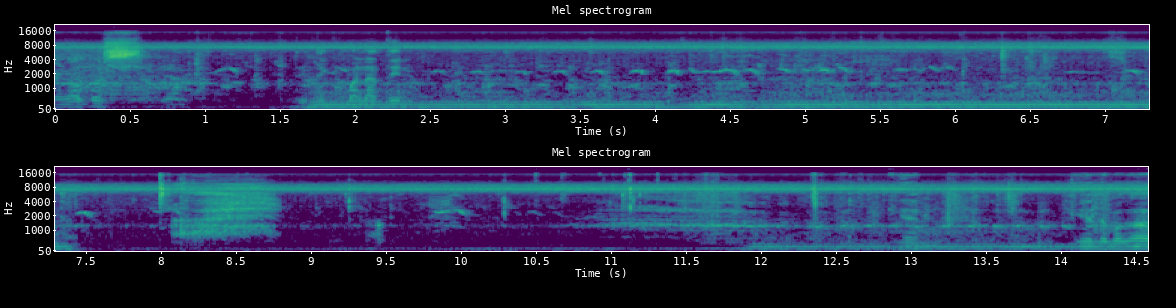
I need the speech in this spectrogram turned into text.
Mga boss, yan. Titikman natin. Yan ang mga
